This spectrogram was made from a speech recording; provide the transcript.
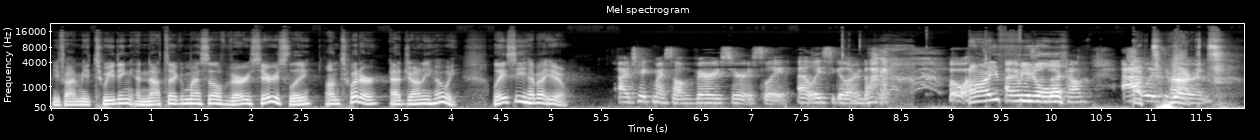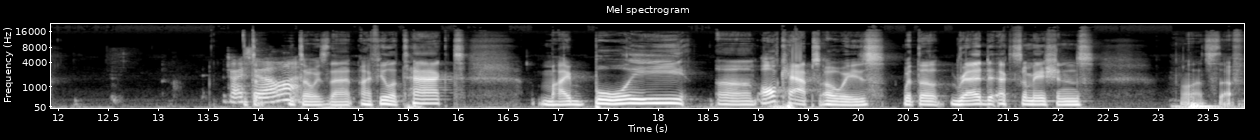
you find me tweeting and not taking myself very seriously on Twitter at Johnny Hoey. Lacey, how about you? I take myself very seriously at LaceyGillerin.com. Oh, I almost feel dot com. At Lacey attacked. Do I say that a lot? It's always that. I feel attacked. My boy, um, all caps always with the red exclamations, all that stuff.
